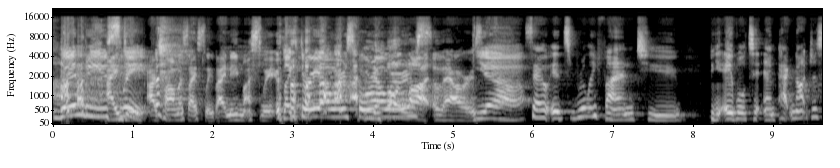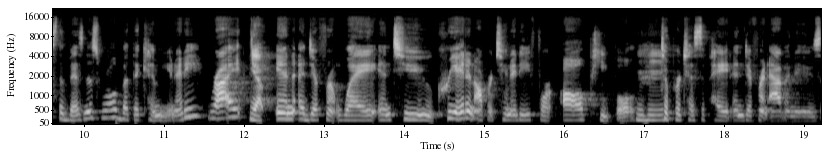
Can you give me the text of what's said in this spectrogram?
when do you sleep? I do. I promise I sleep. I need my sleep. like three hours four No, hours A lot of hours. yeah So it's really fun to be able to impact not just the business world, but the community, right? Yep. In a different way and to create an opportunity for all people Mhm. to participate in different avenues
